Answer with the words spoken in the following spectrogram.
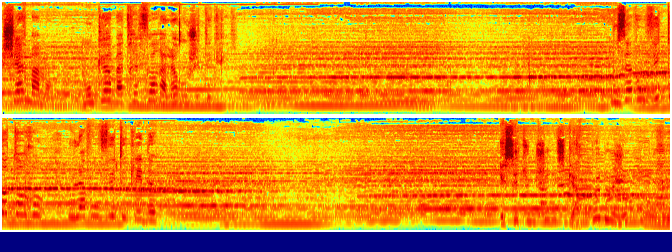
Chère maman, mon cœur bat très fort à l'heure où je t'écris. Nous avons vu Totoro, nous l'avons vu toutes les deux. Et c'est une chance car peu de gens l'ont vu.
